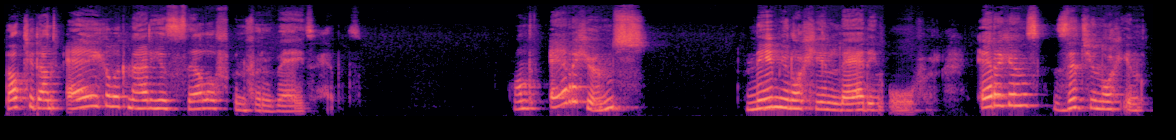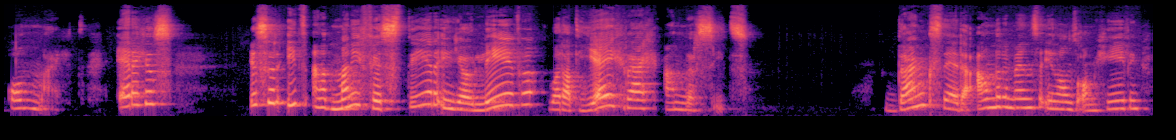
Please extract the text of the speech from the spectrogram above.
dat je dan eigenlijk naar jezelf een verwijt hebt. Want ergens neem je nog geen leiding over. Ergens zit je nog in onmacht. Ergens is er iets aan het manifesteren in jouw leven wat dat jij graag anders ziet. Dankzij de andere mensen in onze omgeving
